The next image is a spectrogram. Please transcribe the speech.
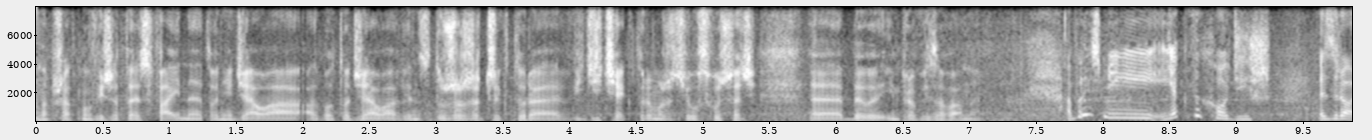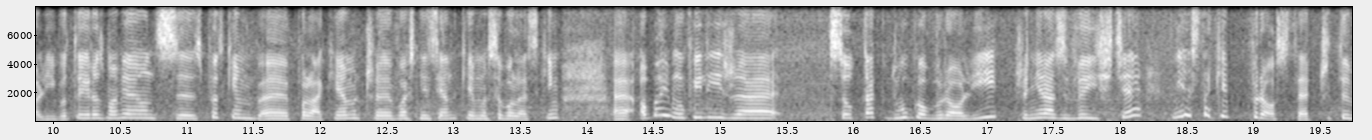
na przykład mówi, że to jest fajne, to nie działa, albo to działa, więc dużo rzeczy, które widzicie, które możecie usłyszeć, e, były improwizowane. A powiedz mi, jak wychodzisz z roli? Bo tutaj rozmawiając z Piotrkiem e, Polakiem, czy właśnie z Jankiem Sobolewskim, e, obaj mówili, że są tak długo w roli, że nieraz wyjście nie jest takie proste. Czy ty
